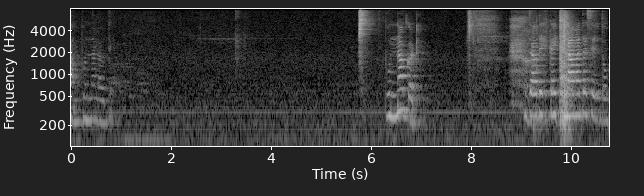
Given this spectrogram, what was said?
थांब पुन्हा लावते. पुन्हा कट जाऊ दे काहीतरी कामात असेल तो.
